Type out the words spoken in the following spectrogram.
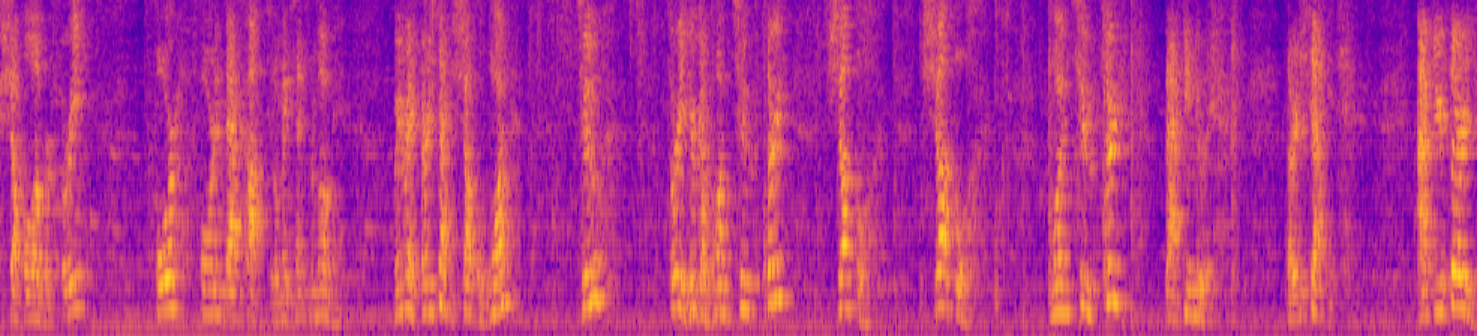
shuffle over. Three, four, forward and back hops. It'll make sense in a moment. When you're ready, 30 seconds. Shuffle one, two, three. Here we go. One, two, three. Shuffle, shuffle. One, two, three. Back into it. 30 seconds. After you're 30,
